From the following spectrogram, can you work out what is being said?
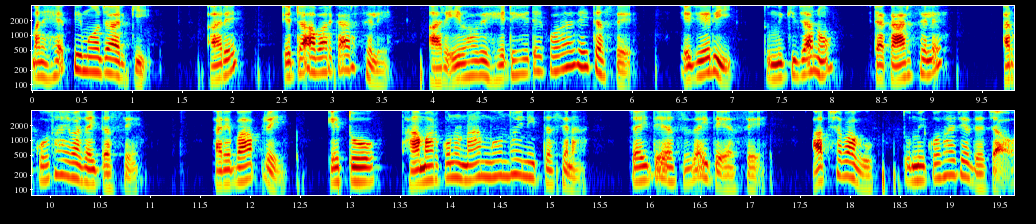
মানে হ্যাপি মজা আর কি। আরে, এটা আবার কার ছেলে? আর এভাবে হেঁটে হেঁটে কোথায় যাইতাছে? এ জেরি তুমি কি জানো এটা কার ছেলে? আর কোথায় বা যাইতাছে? আরে বাপরে এ তো থামার কোনো নাম গন্ধই নিতেছে না। যাইতে আছে যাইতে আছে। আচ্ছা বাবু তুমি কোথায় যেতে চাও?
